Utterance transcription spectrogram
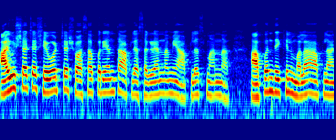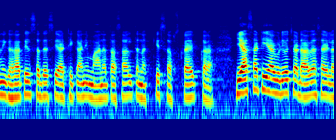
आयुष्याच्या शेवटच्या श्वासापर्यंत आपल्या सगळ्यांना मी आपलंच मानणार. आपण देखील मला आपलं आणि घरातील सदस्य या ठिकाणी मानत असाल तर नक्की सबस्क्राईब करा. यासाठी या व्हिडिओच्या डाव्या साईडला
